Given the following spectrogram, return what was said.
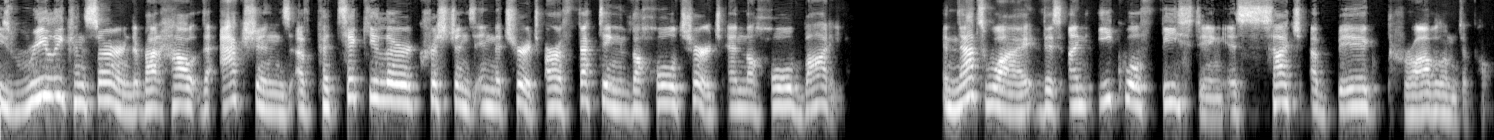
he's really concerned about how the actions of particular Christians in the church are affecting the whole church and the whole body. And that's why this unequal feasting is such a big problem to Paul.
